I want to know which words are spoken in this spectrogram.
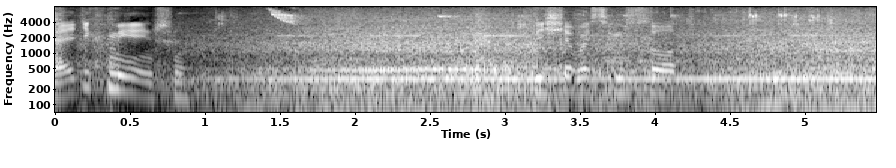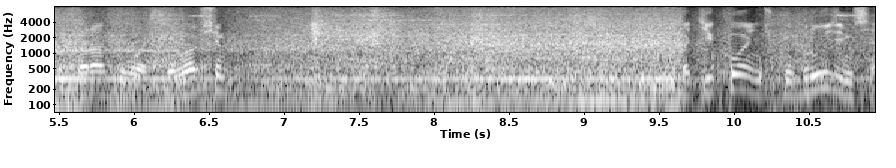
а этих меньше. 1848. В общем, потихонечку грузимся.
